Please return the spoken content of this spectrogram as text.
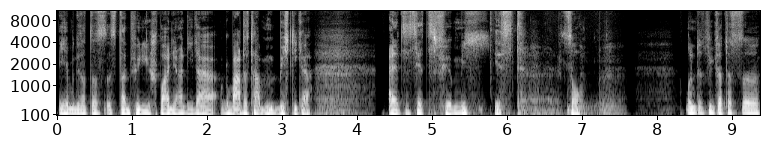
ich habe gesagt, das ist dann für die Spanier, die da gewartet haben, wichtiger, als es jetzt für mich ist. So. Und das, wie gesagt, das äh,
